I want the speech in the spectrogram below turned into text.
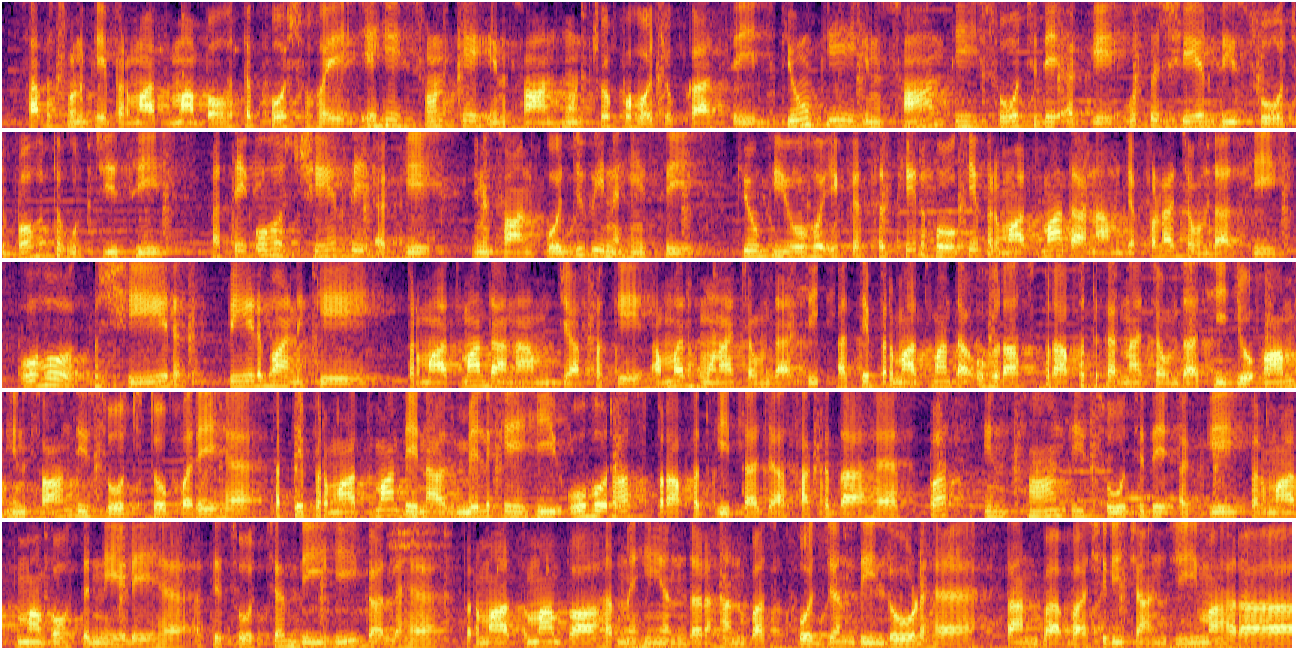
ਸਭ ਸੁਣ ਕੇ ਪ੍ਰਮਾਤਮਾ ਬਹੁਤ ਖੁਸ਼ ਹੋਏ। ਇਹ ਸੁਣ ਕੇ ਇਨਸਾਨ ਹੁਣ ਚੁੱਪ ਹੋ ਚੁੱਕਾ ਸੀ, ਕਿਉਂਕਿ ਇਨਸਾਨ ਦੀ ਸੋਚ ਦੇ ਅੱਗੇ, ਉਸ ਸ਼ੇਰ ਦੀ ਸੋਚ ਬਹੁਤ ਉੱਚੀ ਸੀ ਅਤੇ ਉਹ ਸ਼ੇਰ ਦੇ ਅੱਗੇ ਇਨਸਾਨ ਕੁਝ ਵੀ ਨਹੀਂ ਸੀ। ਕਿਉਂਕਿ ਉਹ ਇੱਕ ਸਥਿਰ ਹੋ ਕੇ ਪ੍ਰਮਾਤਮਾ ਦਾ ਨਾਮ ਜਪਣਾ ਚਾਹੁੰਦਾ ਸੀ। ਉਹ ਸ਼ੇਰ ਪੇੜ ਬਣ ਕੇ ਪ੍ਰਮਾਤਮਾ ਦਾ ਨਾਮ ਜਪ ਕੇ ਅਮਰ ਹੋਣਾ ਚਾਹੁੰਦਾ ਸੀ ਅਤੇ ਪ੍ਰਮਾਤਮਾ ਦਾ ਉਹ ਰਸ ਪ੍ਰਾਪਤ ਕਰਨਾ ਚਾਹੁੰਦਾ ਸੀ ਜੋ ਆਮ ਇਨਸਾਨ ਦੀ ਸੋਚ ਤੋਂ ਪਰੇ ਹੈ ਅਤੇ ਪ੍ਰਮਾਤਮਾ ਦੇ ਨਾਲ ਮਿਲ ਕੇ ਹੀ ਉਹ ਰਸ ਪ੍ਰਾਪਤ ਕੀਤਾ ਜਾ ਸਕਦਾ ਹੈ। ਬਸ ਇਨਸਾਨ ਦੀ ਸੋਚ ਦੇ ਅੱਗੇ ਪ੍ਰਮਾਤਮਾ ਬਹੁਤ ਨੇੜੇ ਹੈ ਅਤੇ ਸੋਚਣ ਦੀ ਹੀ ਗੱਲ ਹੈ। ਪ੍ਰਮਾਤਮਾ ਬਾਹਰ ਨਹੀਂ, ਅੰਦਰ ਹਨ, ਬਸ ਖੋਜਣ ਦੀ ਲੋੜ ਹੈ। ਧੰਨ ਬਾਬਾ ਸ਼੍ਰੀ ਚੰਦ ਜੀ ਮਹਾਰਾਜ।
